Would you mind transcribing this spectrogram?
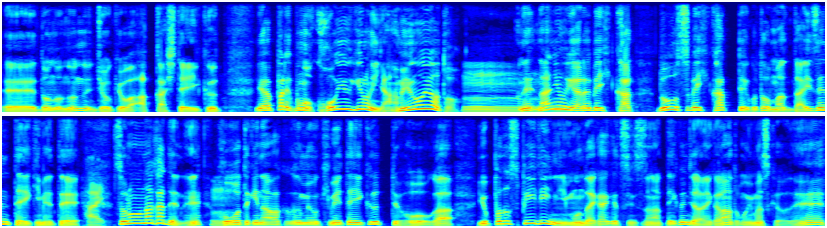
えー、どんどんどんどん状況は悪化していく。やっぱりもうこういう議論やめようよと。ね、何をやるべきか、どうすべきかっていうことをまず大前提決めて、はい、その中でね、法的な枠組みを決めていくっていう方が、よっぽどスピーディーに問題解決につながっていくんじゃないかなと思いますけどね。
